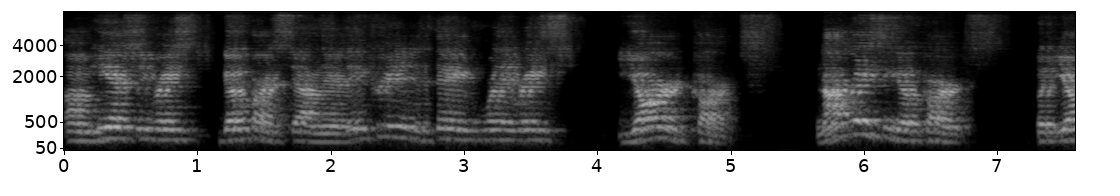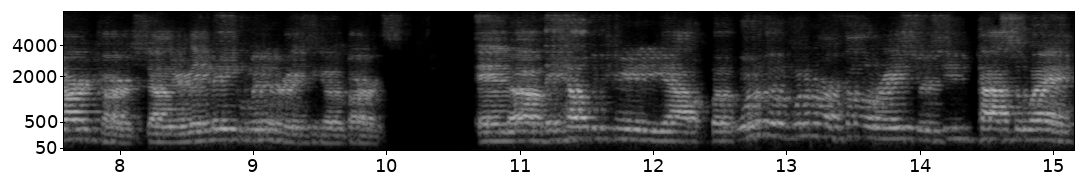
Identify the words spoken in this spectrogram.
Um, he actually raced go karts down there. They created a thing where they race yard carts, not racing go karts, but yard carts down there. They make winter racing go karts, and uh, they help the community out. But one of the one of our fellow racers, he passed away.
